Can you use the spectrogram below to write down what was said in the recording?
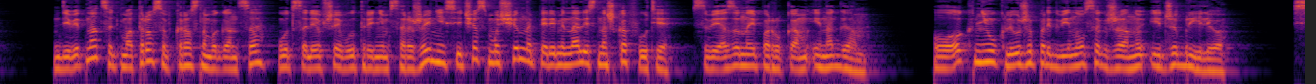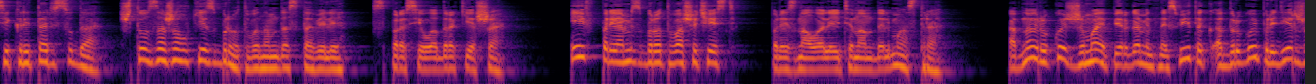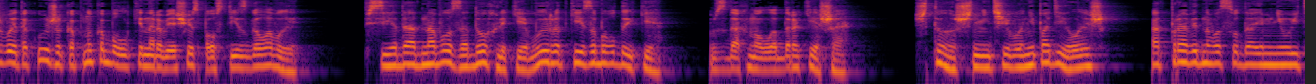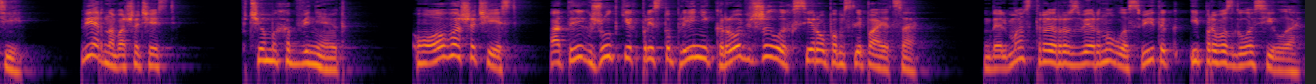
19 матросов красного гонца, уцелевшие в утреннем сражении, сейчас смущенно переминались на шкафуте, связанные по рукам и ногам. Лок неуклюже придвинулся к Жанну и Джабрилю. «Секретарь суда, что за жалкий сброд вы нам доставили?» – спросила Дракеша. «И впрямь сброд, ваша честь», – признала лейтенант Дель Мастро. Одной рукой сжимая пергаментный свиток, а другой придерживая такую же копну кабулки, норовящую сползти из головы. «Все до одного задохлики, выродки и забулдыки», – вздохнула Дракеша. «Что ж, ничего не поделаешь. От праведного суда им не уйти». «Верно, ваша честь». «В чем их обвиняют?» «О, ваша честь, от их жутких преступлений кровь в жилах сиропом слипается». Дельмастра развернула свиток и провозгласила.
